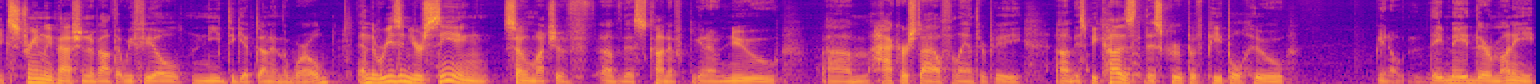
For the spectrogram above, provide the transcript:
extremely passionate about that we feel need to get done in the world. And the reason you're seeing so much of, of this kind of you know new um, hacker style philanthropy um, is because this group of people who you know they made their money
